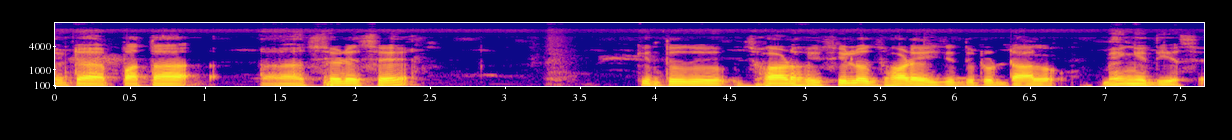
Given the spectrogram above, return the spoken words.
এটা পাতা ছেড়েছে, কিন্তু ঝড় হয়েছিল, ঝড়ে এই যে দুটো ডাল ভেঙে দিয়েছে।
